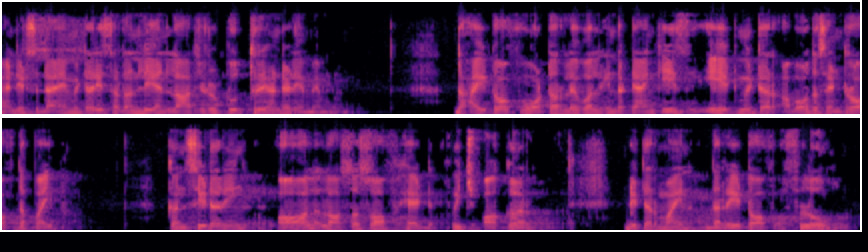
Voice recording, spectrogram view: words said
and its diameter is suddenly enlarged to 300 mm. The height of water level in the tank is 8 meter above the center of the pipe. Considering all losses of head which occur, determine the rate of flow.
